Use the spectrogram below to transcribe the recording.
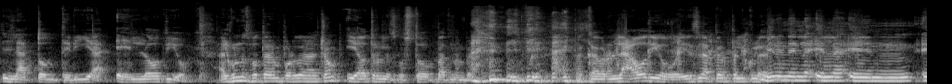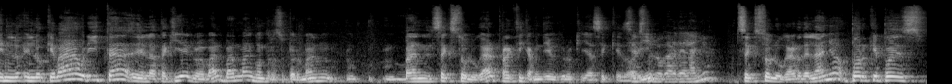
la tontería, el odio. Algunos votaron por Donald Trump y a otros les gustó Batman vs. Está cabrón. La odio, güey. Es la peor película de Miren, en, la- en, la- en, en lo, en lo que va ahorita de la taquilla global, Batman contra Superman va en el sexto lugar. Prácticamente yo creo que ya se quedó ¿Sexto ahí. lugar del año? Sexto lugar del año. Porque pues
